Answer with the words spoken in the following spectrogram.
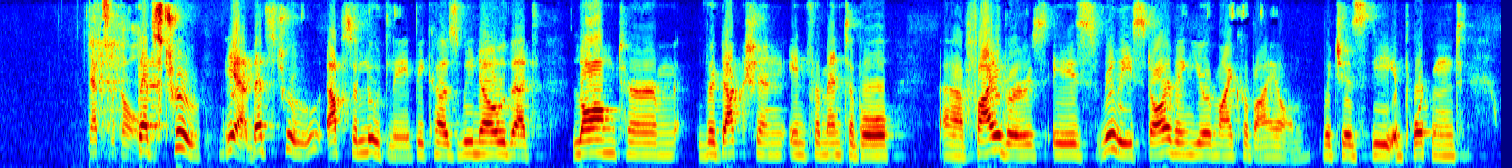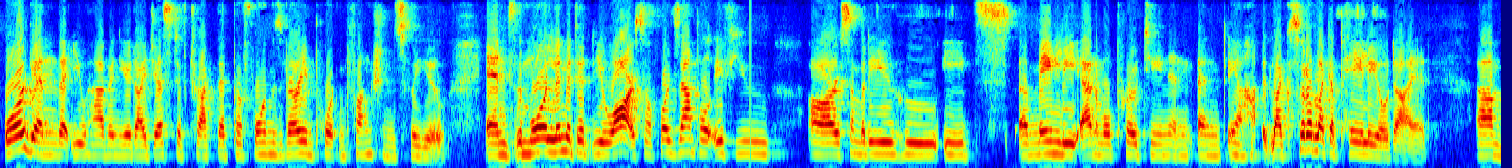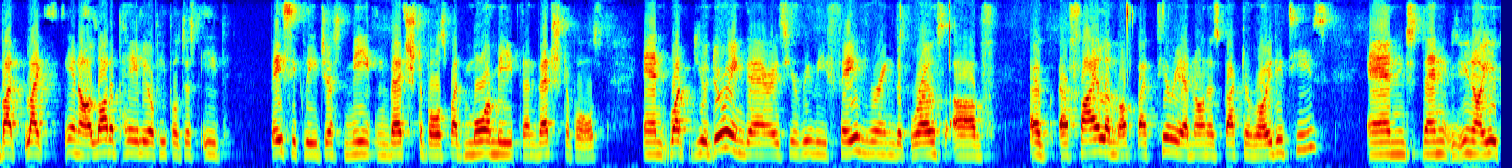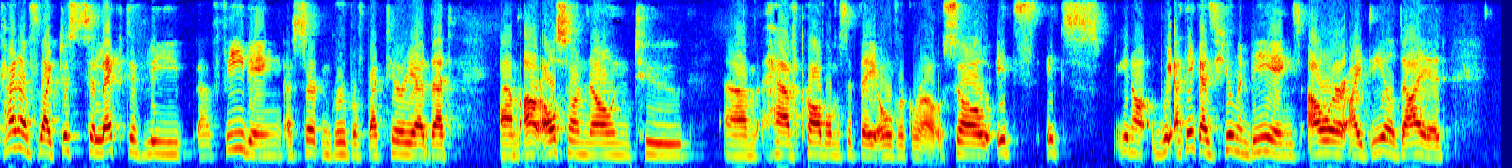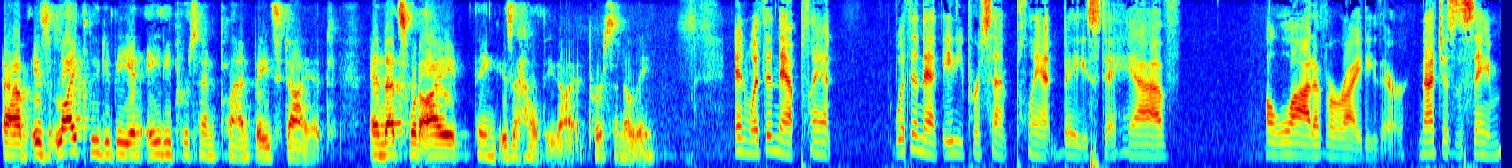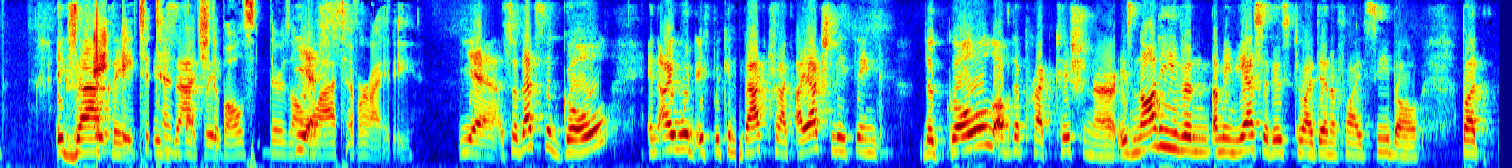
That's the goal. That's true. Yeah, that's true. Absolutely. Because we know that long term reduction in fermentable uh, fibers is really starving your microbiome, which is the important organ that you have in your digestive tract that performs very important functions for you. And the more limited you are, so for example, if you are somebody who eats uh, mainly animal protein and, and you know, like sort of like a paleo diet. Um, but like, you know, a lot of paleo people just eat basically just meat and vegetables, but more meat than vegetables. And what you're doing there is you're really favoring the growth of a, a phylum of bacteria known as Bacteroidetes. And then, you know, you kind of like just selectively uh, feeding a certain group of bacteria that um, are also known to um, have problems if they overgrow. So it's it's you know we I think as human beings our ideal diet um, is likely to be an 80% plant-based diet, and that's what I think is a healthy diet personally. And within that plant, within that 80% plant-based, to have a lot of variety there, not just the same exactly eight, eight to ten exactly. vegetables. There's a yes. lot of variety. Yeah, so that's the goal. And I would, if we can backtrack, I actually think the goal of the practitioner is not even, I mean, yes, it is to identify SIBO, but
